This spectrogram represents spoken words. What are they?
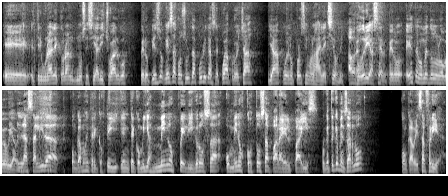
Eh, el Tribunal Electoral no sé si ha dicho algo, pero pienso que esa consulta pública se puede aprovechar ya bueno próximo a las elecciones. Ahora- Podría ser, pero en este momento no lo veo viable. La salida, pongamos entre comillas, menos peligrosa o menos costosa para el país. Porque esto hay que pensarlo con cabeza fría.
